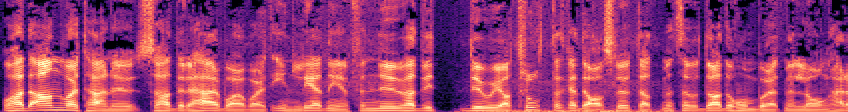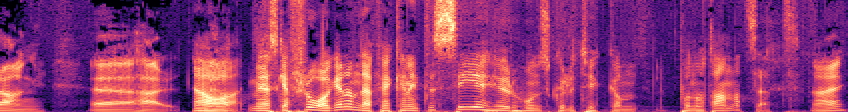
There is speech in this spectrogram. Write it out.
och hade Ann varit här nu så hade det här bara varit inledningen för nu hade vi, du och jag trott att vi hade avslutat men så, då hade hon börjat med en lång harang eh, här. Ja, men jag ska fråga henne om det här, för jag kan inte se hur hon skulle tycka om på något annat sätt. Nej.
